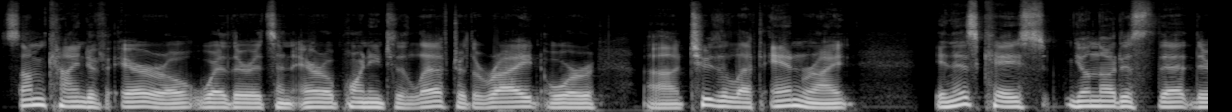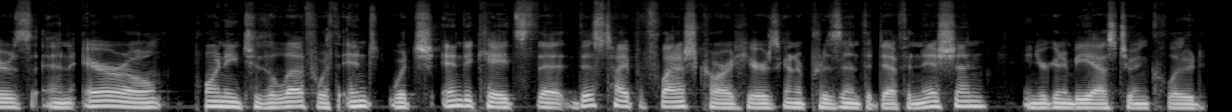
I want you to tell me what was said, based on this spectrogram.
some kind of arrow, whether it's an arrow pointing to the left or the right, or uh, to the left and right. In this case, you'll notice that there's an arrow pointing to the left with in, which indicates that this type of flashcard here is going to present the definition and you're going to be asked to include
